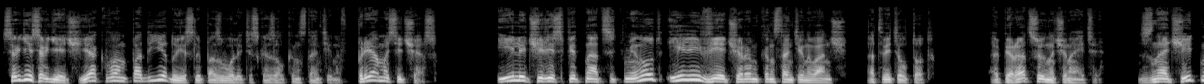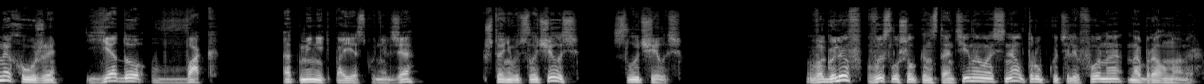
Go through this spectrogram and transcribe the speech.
«Сергей Сергеевич, я к вам подъеду, если позволите», — сказал Константинов. «Прямо сейчас». «Или через пятнадцать минут, или вечером, Константин Иванович», — ответил тот. «Операцию начинаете?» «Значительно хуже. Еду в ВАК». «Отменить поездку нельзя?» «Что-нибудь случилось?» «Случилось». Вагулев выслушал Константинова, снял трубку телефона, набрал номер.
